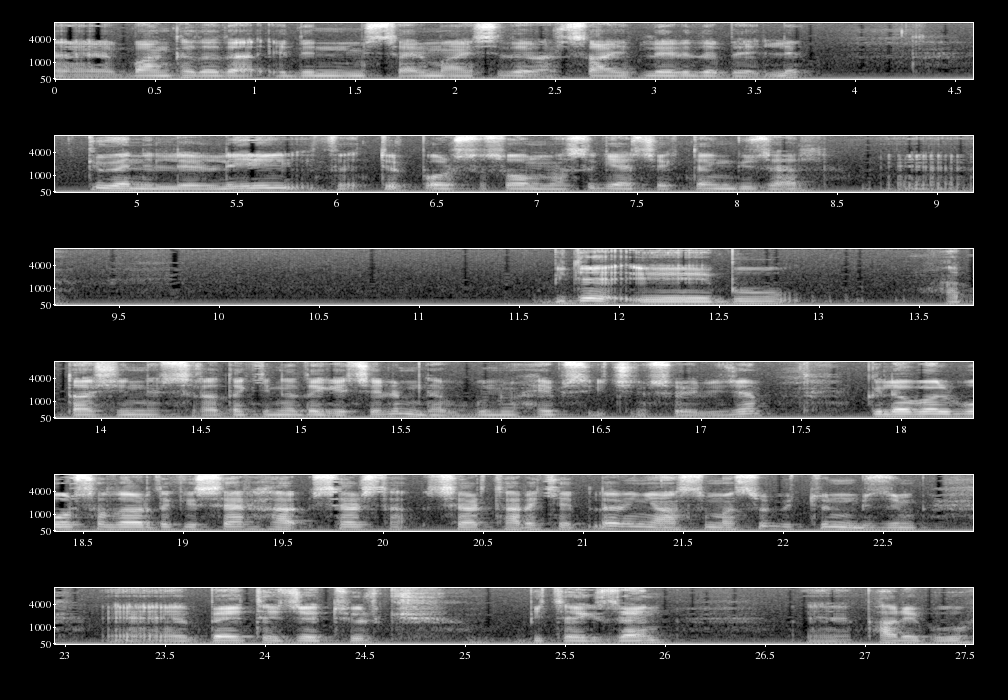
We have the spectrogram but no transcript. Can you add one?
e, bankada da edinilmiş sermayesi de var. Sahipleri de belli. Güvenilirliği ve Türk borsası olması gerçekten güzel. E, bir de e, bu hatta şimdi sıradakine de geçelim de bunu hepsi için söyleyeceğim global borsalardaki sert, sert, sert hareketlerin yansıması bütün bizim e, BTC Türk, Bitexen, e, Paribu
